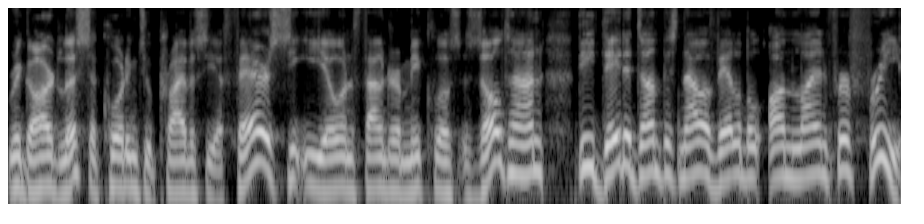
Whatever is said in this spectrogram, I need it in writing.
Regardless, according to Privacy Affairs CEO and founder Miklos Zoltan, the data dump is now available online for free,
